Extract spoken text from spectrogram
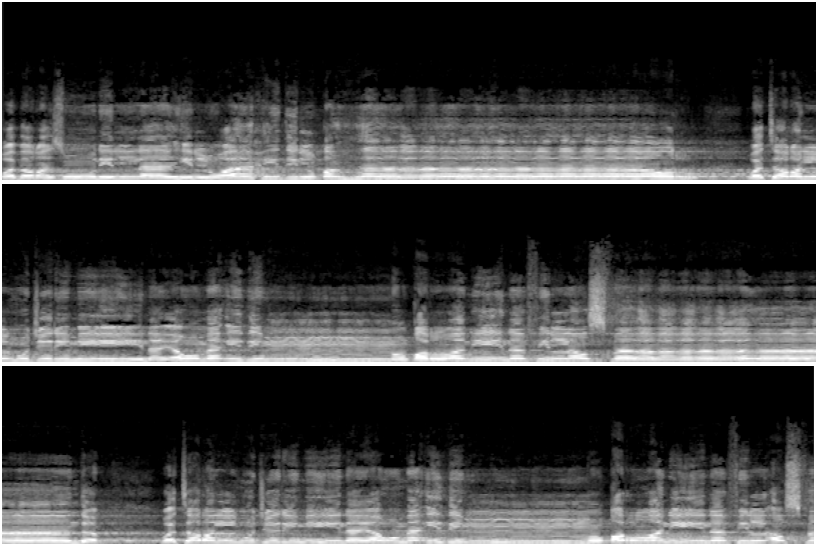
وبرزوا لله الواحد القهار وترى المجرمين يومئذ مقرنين في الأصفاد وترى المجرمين يومئذ مقرنين في الأصفاد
